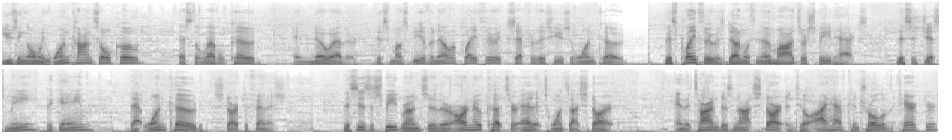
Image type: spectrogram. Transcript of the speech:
using only one console code, that's the level code, and no other. This must be a vanilla playthrough except for this use of one code. This playthrough is done with no mods or speed hacks. This is just me, the game, that one code, start to finish. This is a speed run, so there are no cuts or edits once I start. And the time does not start until I have control of the character,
